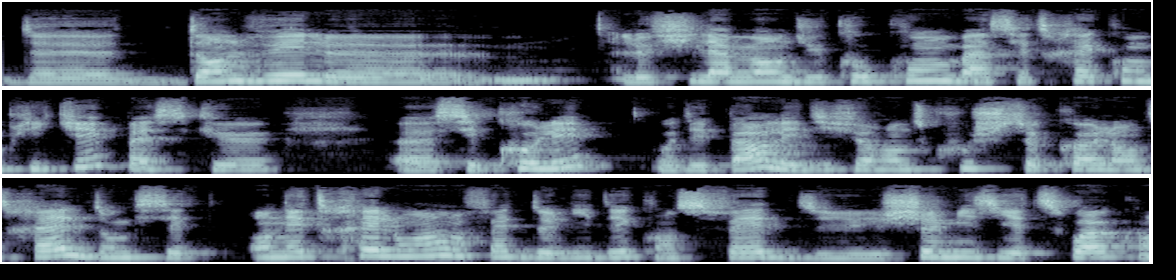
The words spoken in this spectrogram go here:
d'enlever le le filament du cocon, ben c'est très compliqué parce que euh, c'est collé au départ, les différentes couches se collent entre elles, donc c'est, on est très loin en fait de l'idée qu'on se fait du chemisier de soie qu'on,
